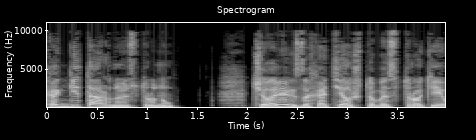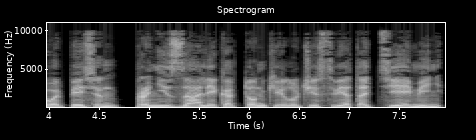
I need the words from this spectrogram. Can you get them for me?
как гитарную струну. Человек захотел, чтобы строки его песен пронизали, как тонкие лучи света, темень,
